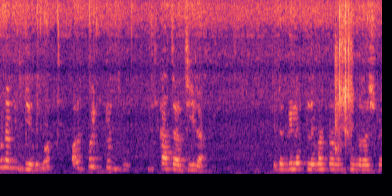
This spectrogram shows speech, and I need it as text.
এখন আমি দিয়ে দেবো অল্প একটু কাঁচা জিরা। এটা দিলে ফ্লেভারটা অনেক সুন্দর আসবে।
